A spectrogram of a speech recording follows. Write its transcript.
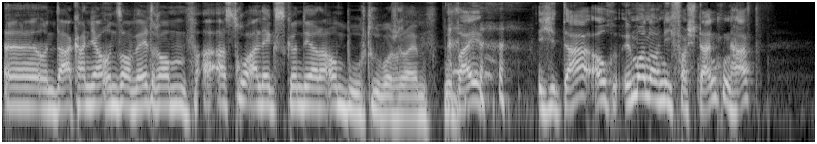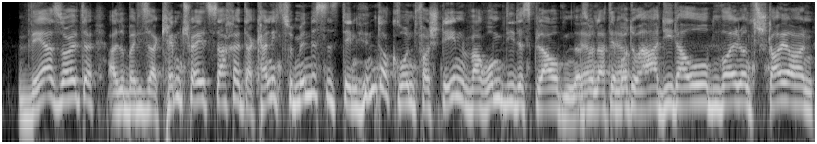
Äh, und da kann ja unser Weltraum Astro Alex könnte ja da auch ein Buch drüber schreiben. Wobei ich da auch immer noch nicht verstanden habe, wer sollte, also bei dieser Chemtrails-Sache, da kann ich zumindest den Hintergrund verstehen, warum die das glauben. Ne? so Ja, nach dem ja. Motto, ah, die da oben wollen uns steuern,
